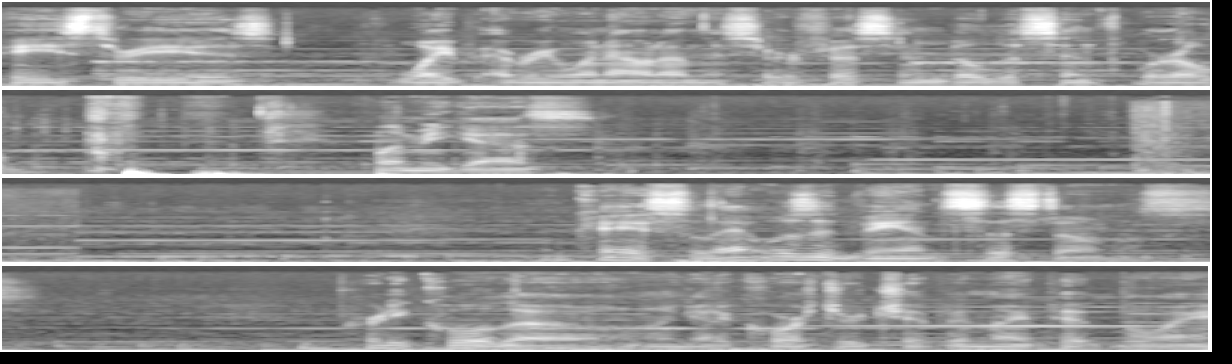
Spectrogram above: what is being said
Phase three is wipe everyone out on the surface and build a synth world. Let me guess. Okay, so that was advanced systems. Pretty cool though. I got a Courser chip in my Pip Boy.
